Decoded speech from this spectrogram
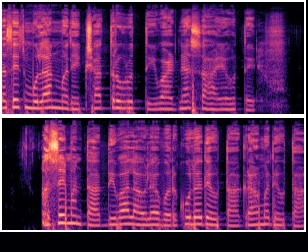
तसेच मुलांमध्ये क्षात्रवृत्ती वाढण्यास सहाय्य होते. असे म्हणतात दिवा लावल्यावर कुलदेवता ग्रामदेवता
